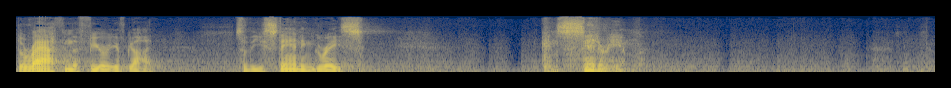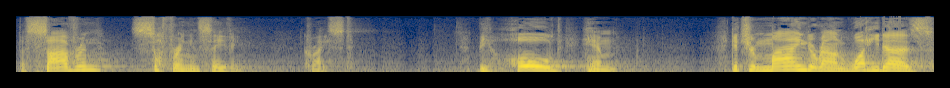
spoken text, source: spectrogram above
the wrath and the fury of God so that you stand in grace. Consider him. The sovereign, suffering, and saving Christ. Behold him. Get your mind around what he does.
